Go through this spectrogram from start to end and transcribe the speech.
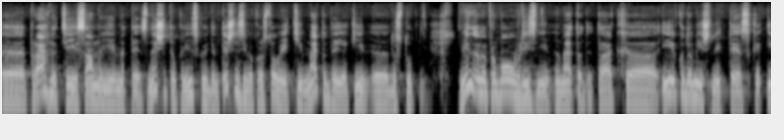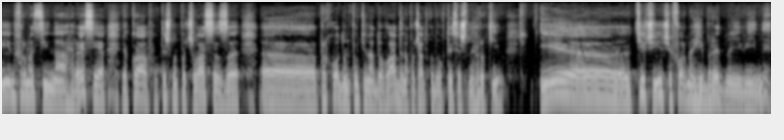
е, прагне тієї самої мети знищити українську ідентичність і використовує ті методи, які е, доступні. Він випробовував різні методи, так е, і економічний тиск, і інформаційна агресія, яка фактично почалася з приходом Путіна до влади на початку 2000-х років, і ті чи інші форми гібридної війни.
